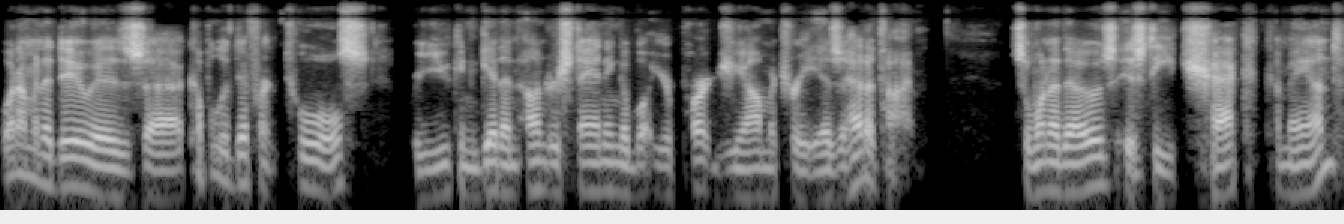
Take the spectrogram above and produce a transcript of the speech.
What I'm going to do is uh, a couple of different tools where you can get an understanding of what your part geometry is ahead of time. So one of those is the check command.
